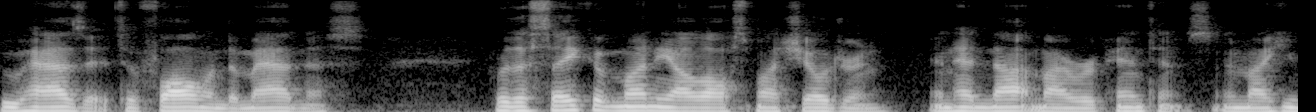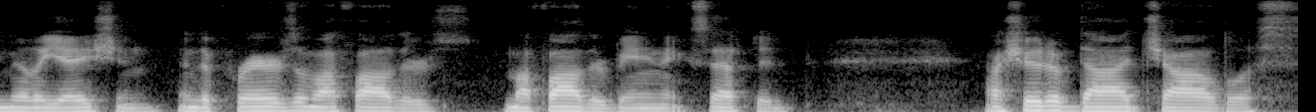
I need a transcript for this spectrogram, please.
who has it to fall into madness. For the sake of money I lost my children, and had not my repentance and my humiliation, and the prayers of my fathers, my father being accepted. I should have died childless,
